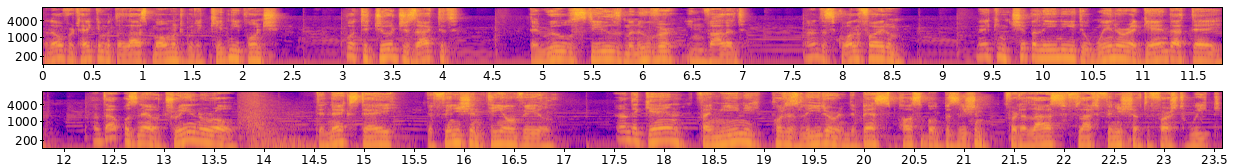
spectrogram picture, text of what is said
and overtake him at the last moment with a kidney punch. But the judges acted. They ruled Steels' manoeuvre invalid and disqualified him, making Cipollini the winner again that day, and that was now three in a row. The next day, the finish in Thionville and again, Fagnini put his leader in the best possible position for the last flat finish of the first week.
